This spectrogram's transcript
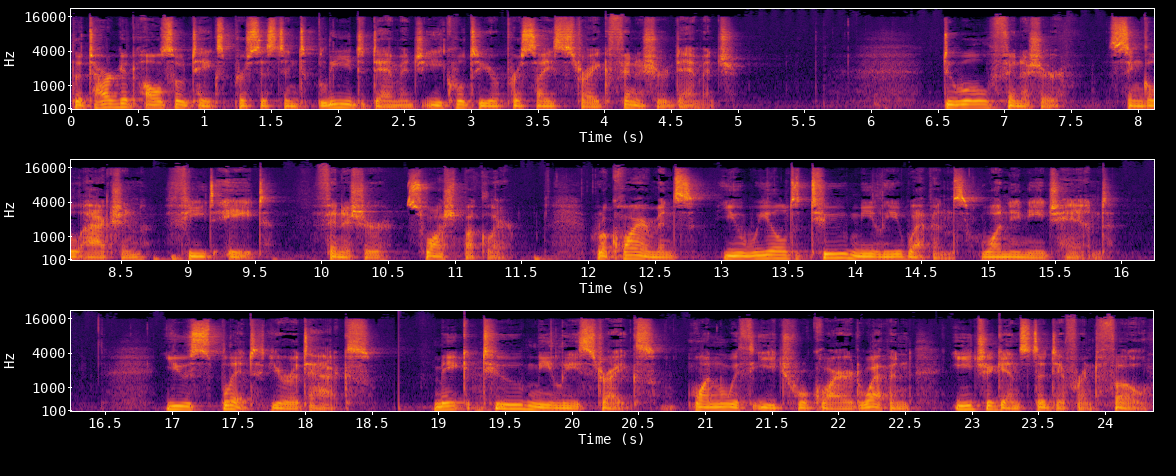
the target also takes persistent bleed damage equal to your precise strike finisher damage. Dual Finisher, Single Action, Feat 8. finisher, swashbuckler. Requirements You wield two melee weapons, one in each hand. You split your attacks. Make two melee strikes, one with each required weapon, each against a different foe.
